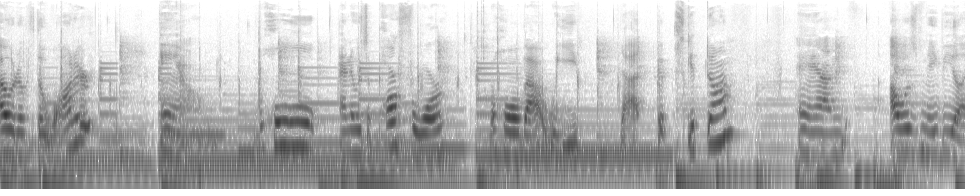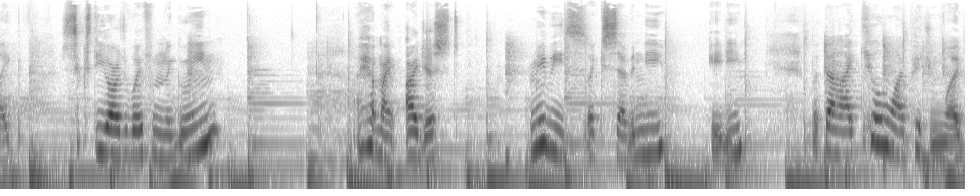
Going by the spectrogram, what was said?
out of the water. And the hole, and it was a par four, the hole that we that skipped on. And I was maybe like 60 yards away from the green. I had my, I just maybe like 70, 80. But then I killed my pitching wedge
